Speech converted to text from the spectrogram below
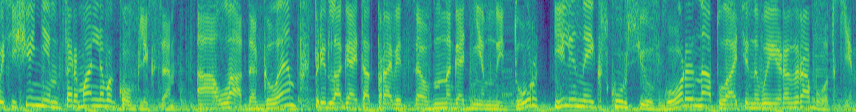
посещением термального комплекса. А Лада Глэмп предлагает отправиться в многодневный тур или на экскурсию в горы на платиновые разработки.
